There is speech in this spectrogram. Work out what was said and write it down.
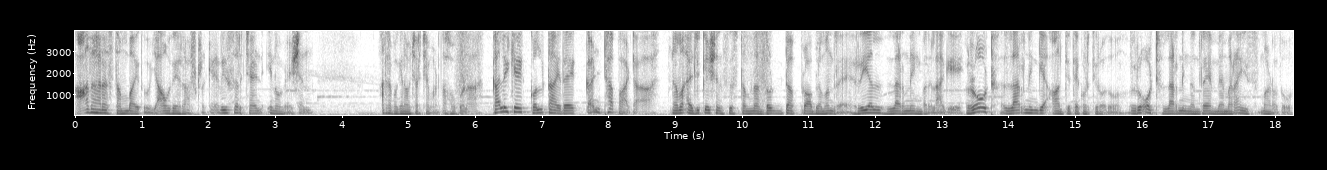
ಆಧಾರ ಸ್ತಂಭ ಇದು ಯಾವುದೇ ರಾಷ್ಟ್ರಕ್ಕೆ ರಿಸರ್ಚ್ ಆ್ಯಂಡ್ ಇನೋವೇಷನ್ ಅದರ ಬಗ್ಗೆ ನಾವು ಚರ್ಚೆ ಮಾಡ್ತಾ ಹೋಗೋಣ. ಕಲಿಕೆ ಕೊಲ್ತಾ ಇದೆ ಕಂಠಪಾಠ. ನಮ್ಮ ಎಜುಕೇಶನ್ ಸಿಸ್ಟಮ್ನ ದೊಡ್ಡ ಪ್ರಾಬ್ಲಮ್ ಅಂದ್ರೆ ರಿಯಲ್ ಲರ್ನಿಂಗ್ ಬದಲಾಗಿ ರೋಟ್ ಲರ್ನಿಂಗ್ಗೆ ಆದ್ಯತೆ ಕೊಡ್ತಿರೋದು. ರೋಟ್ ಲರ್ನಿಂಗ್ ಅಂದ್ರೆ ಮೆಮರೈಸ್ ಮಾಡೋದು.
